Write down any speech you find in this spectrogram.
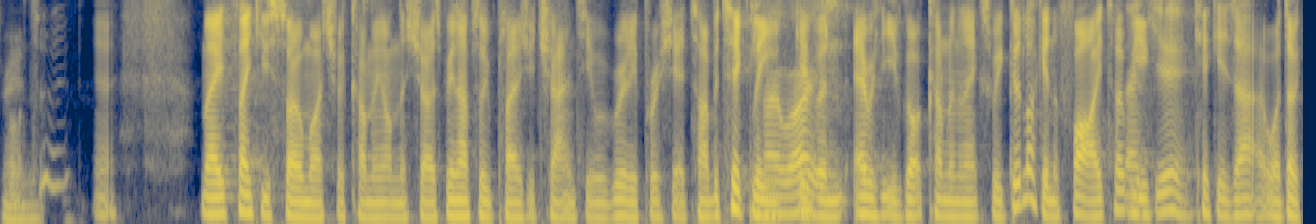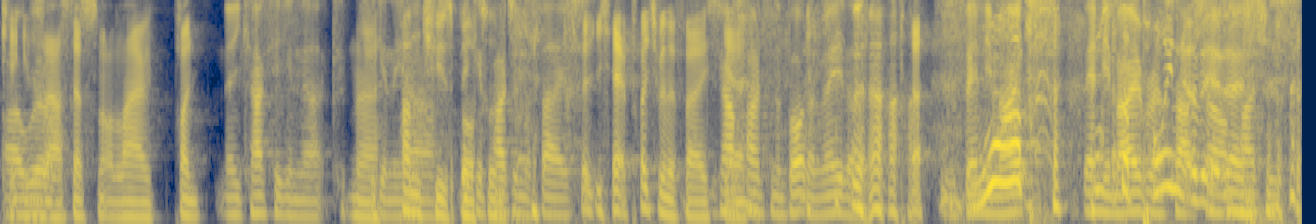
three. Yeah. Mate, thank you so much for coming on the show. It's been an absolute pleasure chatting to you. We really appreciate your time, particularly No given everything you've got coming in the next week. Good luck in the fight. Hope Thank you, you. kick his ass. Well, don't kick I his will. ass. That's not allowed. Punch, No, you can't kick in the kick No. in the Punch ass. his bottom. punch in the face. yeah, punch him in the face. You can't yeah. punch in the bottom either. Just bend him What? over, bend What's him the over and point start of it throwing punches.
